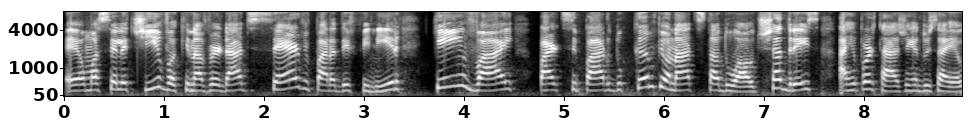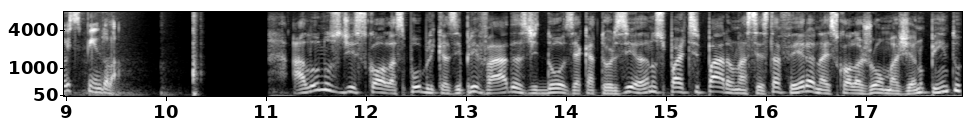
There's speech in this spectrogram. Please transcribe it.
É uma seletiva que, na verdade, serve para definir quem vai participar do campeonato estadual de xadrez. A reportagem é do Israel Espíndola. Alunos de escolas públicas e privadas de 12 a 14 anos participaram na sexta-feira, na Escola João Magiano Pinto,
